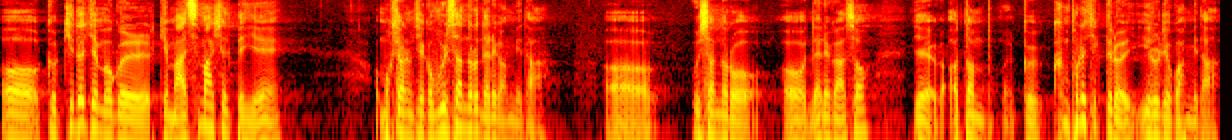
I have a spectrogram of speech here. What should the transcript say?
어, 그 기도 제목을 이렇게 말씀하실 때에 목사님 제가 울산으로 내려갑니다. 어, 울산으로 어, 내려가서 이제 어떤 그 큰 프로젝트를 이루려고 합니다.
